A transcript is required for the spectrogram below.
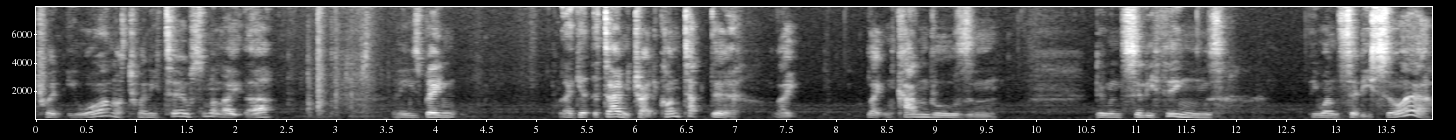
21 or 22 something like that. And he's been like at the time he tried to contact her like lighting candles and doing silly things. He once said he saw her,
